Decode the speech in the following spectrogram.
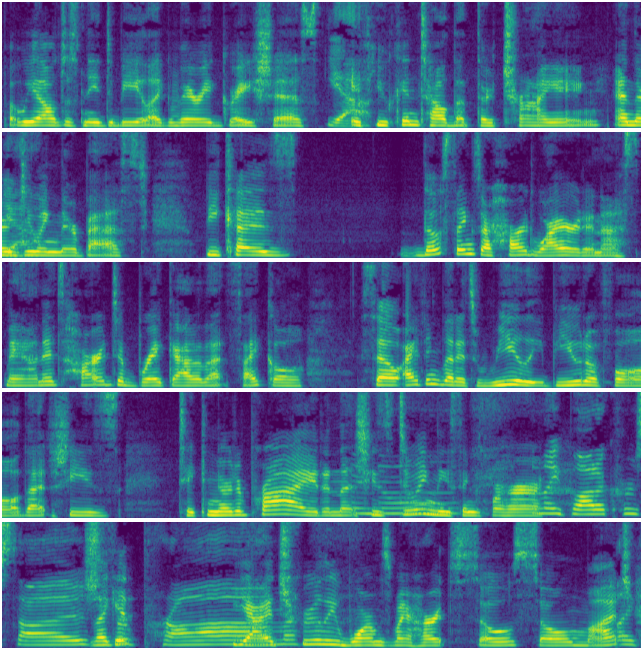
but we all just need to be like very gracious Yeah. if you can tell that they're trying and they're Yeah. doing their best because those things are hardwired in us, man. It's hard to break out of that cycle. So I think that it's really beautiful that she's taking her to Pride and that she's doing these things for her. And like bought a corsage Like for it- prom. yeah, it truly warms my heart so so much. Like-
